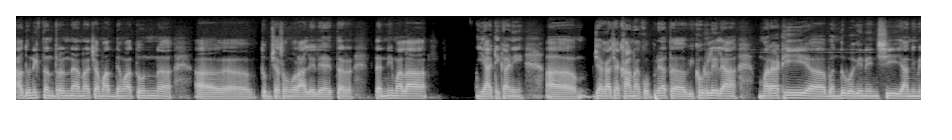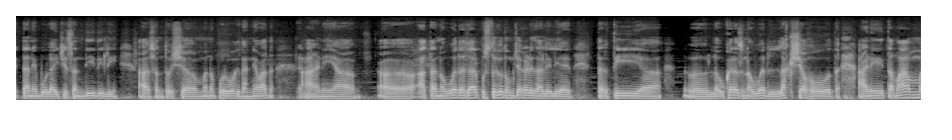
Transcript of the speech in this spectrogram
आधुनिक तंत्रज्ञानाच्या माध्यमातून तुमच्यासमोर आलेले आहेत. तर त्यांनी मला या ठिकाणी जगाच्या कानाकोपऱ्यात विखुरलेल्या मराठी बंधू भगिनींशी या निमित्ताने बोलायची संधी दिली. संतोष मनपूर्वक धन्यवाद. आणि आता नव्वद हजार पुस्तकं तुमच्याकडे झालेली आहेत. तर ती लवकरच नव्वद लक्ष होत. आणि तमाम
